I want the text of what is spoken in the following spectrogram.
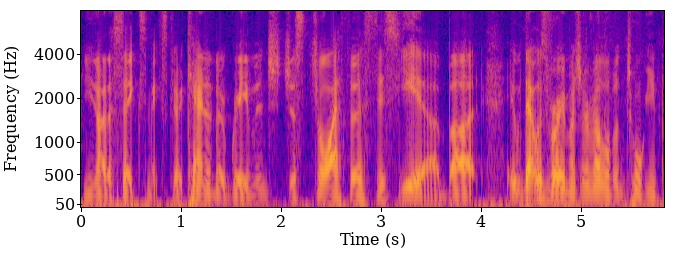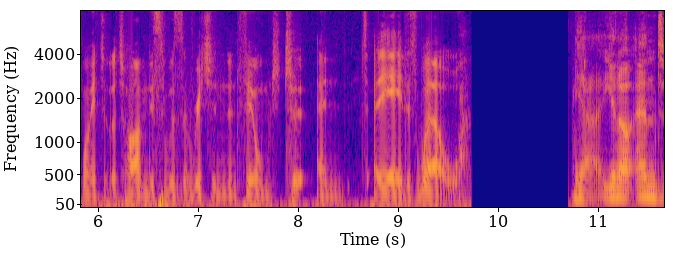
United States Mexico Canada agreement just July 1st this year, but it, that was very much a relevant talking point at the time this was written and filmed to, and aired as well. Yeah, you know, and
